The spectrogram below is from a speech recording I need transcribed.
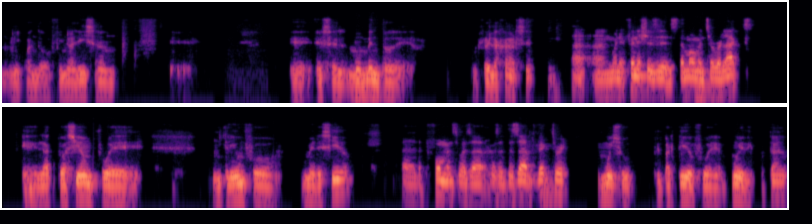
y cuando finalizan eh, es el momento de relajarse. Uh, and when it finishes, it's the moment to relax. Eh, la actuación fue un triunfo merecido, Uh, the performance was a was a deserved victory. muy su- el partido fue muy disputado,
